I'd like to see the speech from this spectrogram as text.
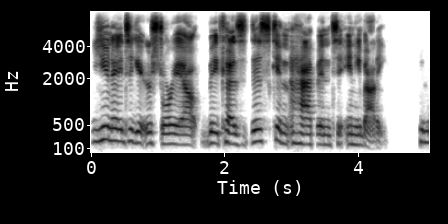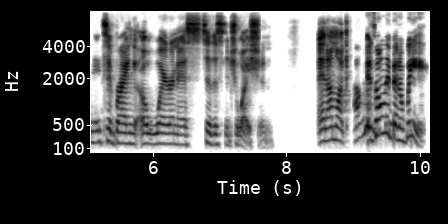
you need to get your story out because this can happen to anybody you need to bring awareness to the situation And I'm like, it's only been a week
